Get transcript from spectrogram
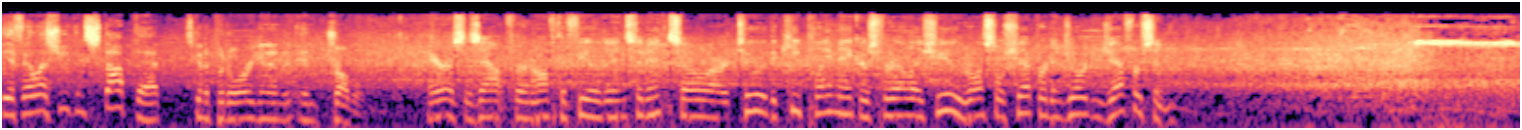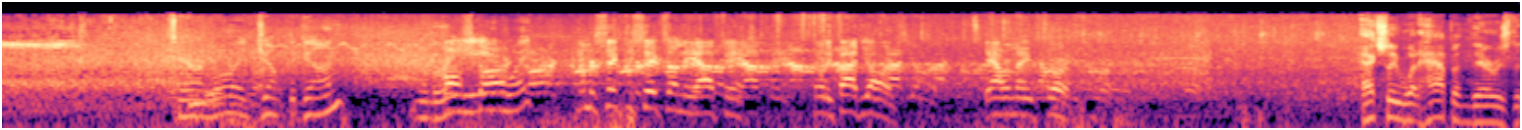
If LSU can stop that, it's going to put Oregon in, in trouble. Harris is out for an off-the-field incident. So are two of the key playmakers for LSU, Russell Shepard and Jordan Jefferson. Taron Lloyd jumped the gun. Number 88 start. in white. Number 66 on the offense. 25 yards. Down remains first. Actually, what happened there is the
